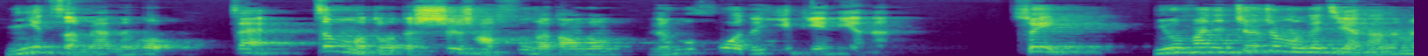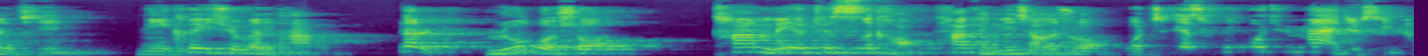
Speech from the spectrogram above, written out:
你怎么样能够在这么多的市场份额当中能够获得一点点呢？所以你会发现，就这么个简单的问题，你可以去问他。那如果说他没有去思考，他肯定想着说我直接冲过去卖就行了。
